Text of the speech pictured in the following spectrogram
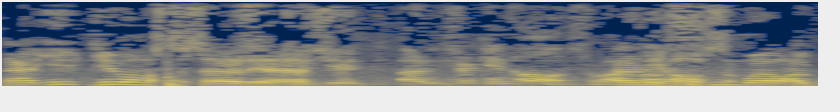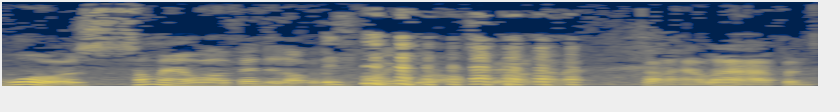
Now you you asked us earlier. Because you're only drinking halves, right? Only Ross? half. Well, I was. Somehow I've ended up with a pint glass here. I don't know. Don't know how that happened.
